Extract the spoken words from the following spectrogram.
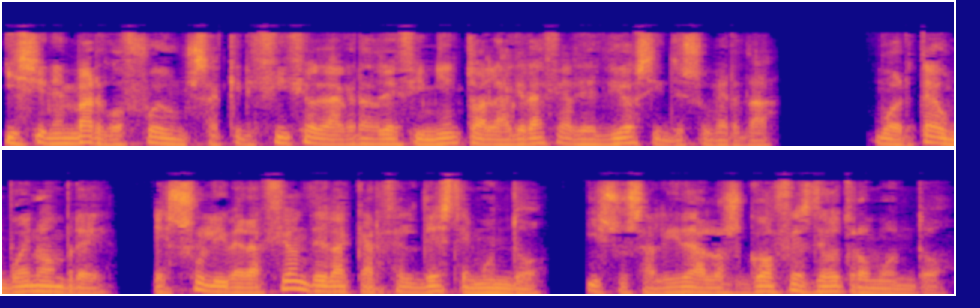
y sin embargo fue un sacrificio de agradecimiento a la gracia de Dios y de su verdad, muerte a un buen hombre, es su liberación de la cárcel de este mundo, y su salida a los goces de otro mundo.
